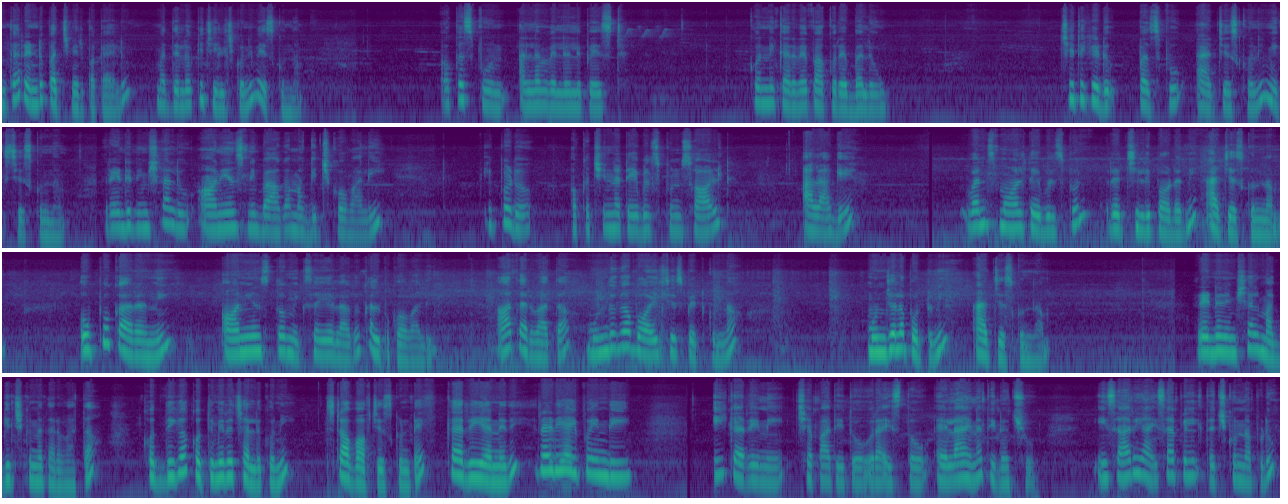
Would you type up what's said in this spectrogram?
ఇంకా రెండు పచ్చిమిరపకాయలు మధ్యలోకి చీల్చుకొని వేసుకుందాం. ఒక స్పూన్ అల్లం వెల్లుల్లి పేస్ట్ కొన్ని కరివేపాకు రెబ్బలు చిటికెడు పసుపు యాడ్ చేసుకొని మిక్స్ చేసుకుందాం. రెండు నిమిషాలు ఆనియన్స్ని బాగా మగ్గించుకోవాలి. ఇప్పుడు ఒక చిన్న టేబుల్ స్పూన్ సాల్ట్ అలాగే one small tablespoon red chilli పౌడర్ని యాడ్ చేసుకుందాం. ఉప్పు కారాన్ని ఆనియన్స్తో మిక్స్ అయ్యేలాగా కలుపుకోవాలి. ఆ తర్వాత ముందుగా బాయిల్ చేసి పెట్టుకున్న ముంజల పొట్టుని యాడ్ చేసుకుందాం. రెండు నిమిషాలు మగ్గించుకున్న తర్వాత కొద్దిగా కొత్తిమీర చల్లుకొని స్టవ్ ఆఫ్ చేసుకుంటే కర్రీ అనేది రెడీ అయిపోయింది. ఈ కర్రీని చపాతీతో రైస్తో ఎలా అయినా తినొచ్చు. ఈసారి ఐస్ యాపిల్ తెచ్చుకున్నప్పుడు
